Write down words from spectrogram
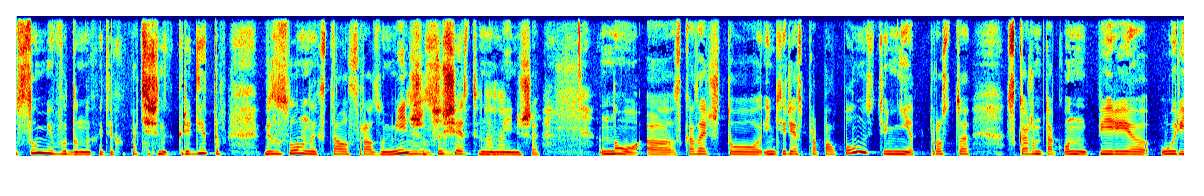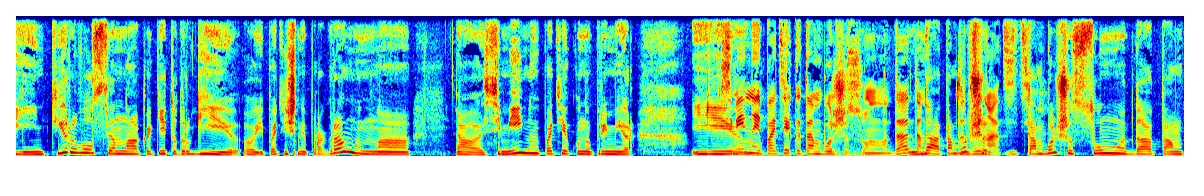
сумме выданных этих ипотечных кредитов, безусловно, их стало сразу меньше, меньше существенно да? меньше. Но э, сказать, что интерес пропал полностью, нет. Просто, скажем так, он переориентировался на какие-то другие ипотечные программы, на э, семейную ипотеку, например. И... Семейная ипотека там больше суммы, да? Там да, там до больше, 12. там больше суммы, да, там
